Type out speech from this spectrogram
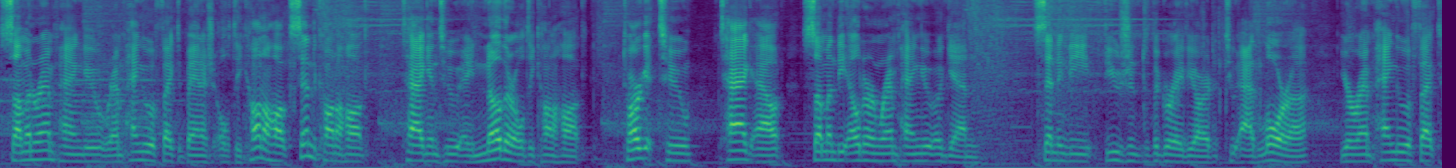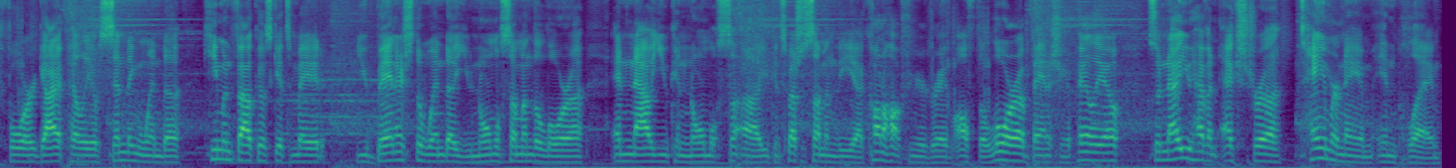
Summon Rampengu, Rampengu effect banish Ulti Cannahawk, send Cannahawk, tag into another Ulti Cannahawk, target 2, tag out, summon the Elder and Rampengu again, sending the fusion to the graveyard to add Laura, your Rampengu effect for Gaia Pelio sending Winda, Kimun Falcos gets made, you banish the Winda, you normal summon the Laura, and now you can normal uh, you can special summon the uh, Cannahawk from your grave off the Laura, banishing a Paleo. So now you have an extra Tamer name in play.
